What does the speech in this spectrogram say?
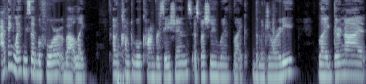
I think, like we said before, about like uncomfortable conversations, especially with like the majority, like they're not,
